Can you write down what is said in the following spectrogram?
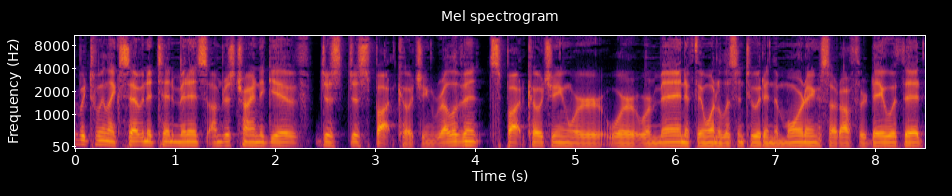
between like seven to ten minutes. I'm just trying to give just just spot coaching, relevant spot coaching, where where, where men, if they want to listen to it in the morning, start off their day with it,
